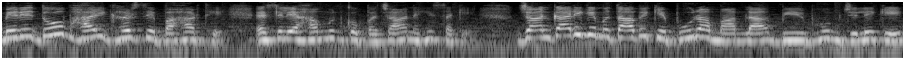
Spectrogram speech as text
मेरे दो भाई घर से बाहर थे, इसलिए हम उनको बचा नहीं सके। जानकारी के मुताबिक ये पूरा मामला बीरभूम ज़िले के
